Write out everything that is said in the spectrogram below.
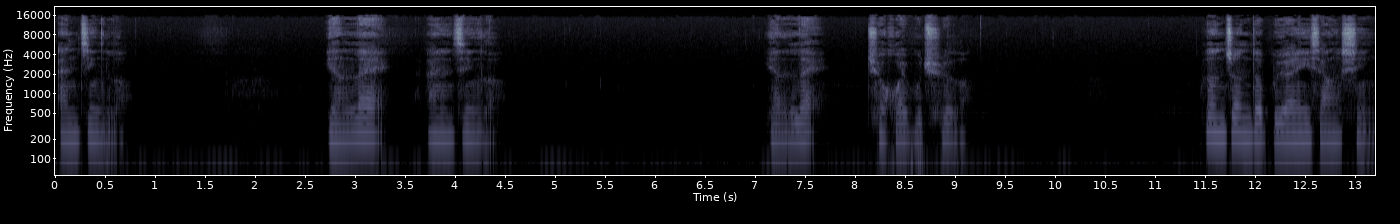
安静了，眼泪安静了，眼泪却回不去了。认真的不愿意相信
